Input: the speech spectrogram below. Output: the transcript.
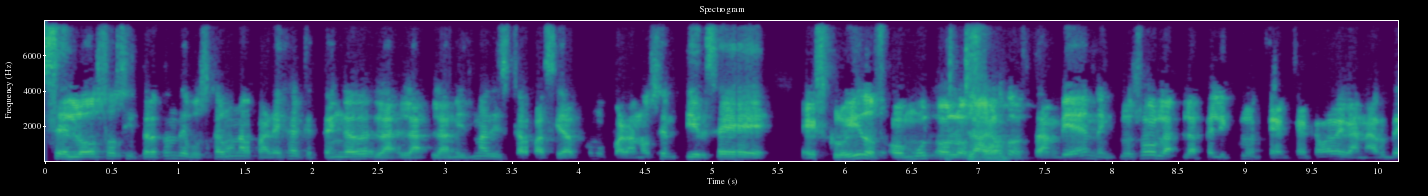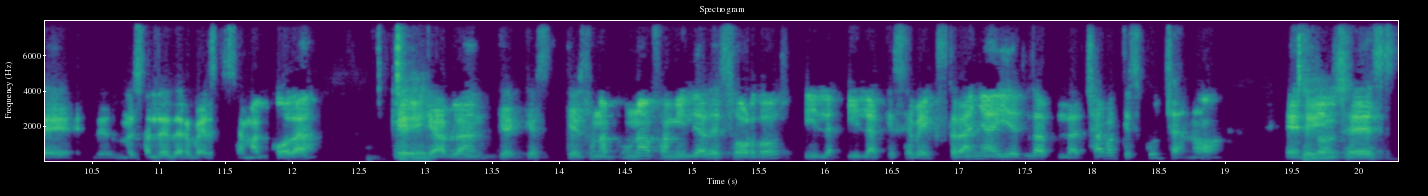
celosos y tratan de buscar una pareja que tenga la, la, la misma discapacidad como para no sentirse excluidos, o, o los claro. sordos también, incluso la, la película que, que, acaba de ganar de, de donde sale Derbez, que se llama Coda, que, sí. que hablan, que, que, es una, una, familia de sordos, y la, y la que se ve extraña ahí es la, la chava que escucha, ¿no? Entonces, sí.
